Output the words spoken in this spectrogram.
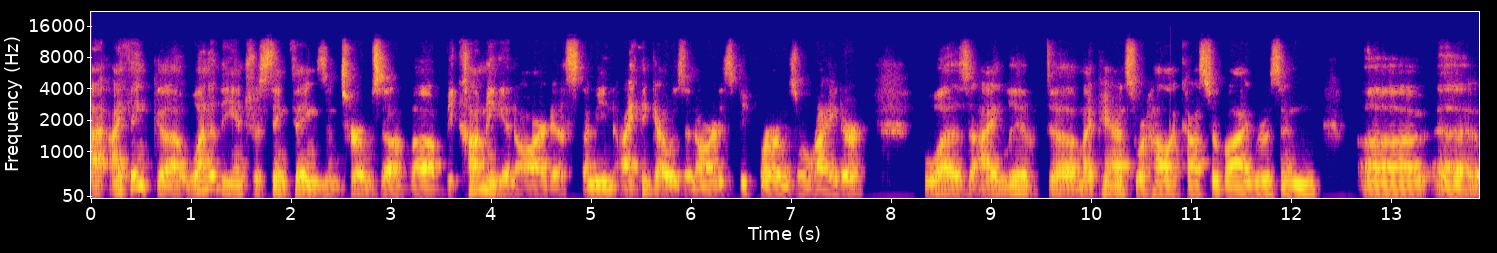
I, think uh, one of the interesting things in terms of uh, becoming an artist, I mean, I think I was an artist before I was a writer, was I lived, uh, my parents were Holocaust survivors and uh, uh,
